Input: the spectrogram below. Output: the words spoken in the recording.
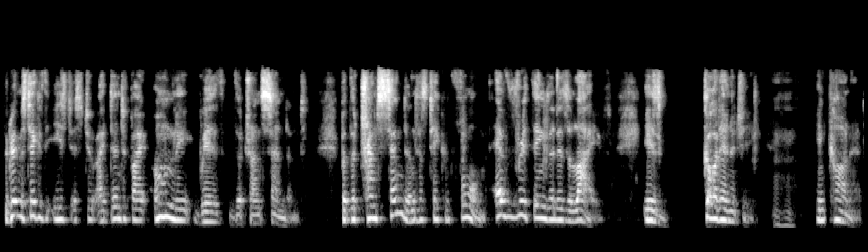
The great mistake of the East is to identify only with the transcendent. But the transcendent has taken form. Everything that is alive is God energy hmm incarnate.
